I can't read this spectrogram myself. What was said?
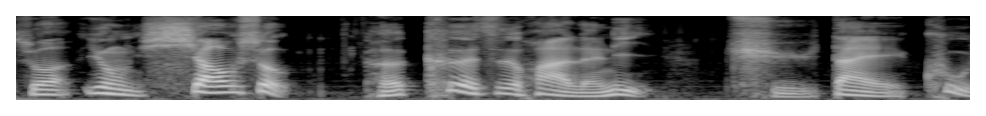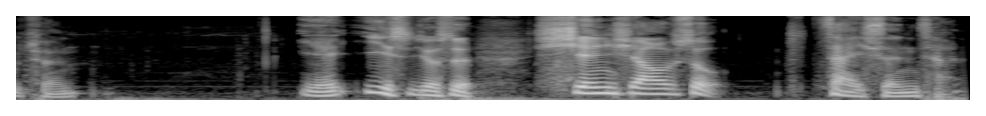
说，用销售。和克制化能力取代库存，也意思就是先销售再生产。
